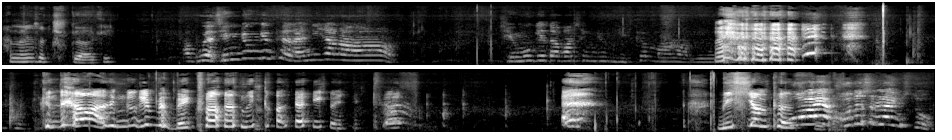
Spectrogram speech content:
하면서 죽여야지. 아 뭐야 생존기 편 아니잖아. 제목에다가 생존기 편만 아니고. 근데 형아 생각이면 100%는 거야 이거 진짜. 미션 편. 와야 거대 슬라임 있어.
